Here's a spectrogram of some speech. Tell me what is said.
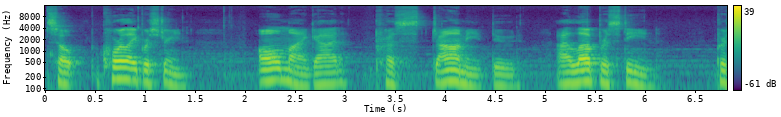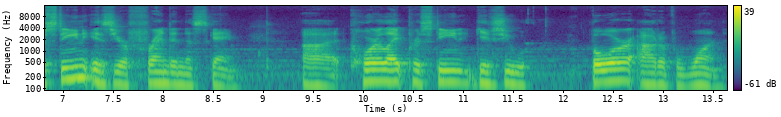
so Korrelite pristine. Oh my god, Pristami, dude. I love pristine. Pristine is your friend in this game. Uh, Korrelite pristine gives you four out of one.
